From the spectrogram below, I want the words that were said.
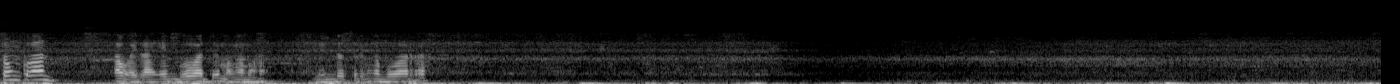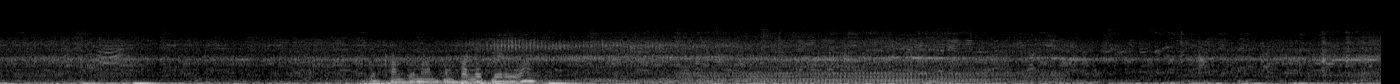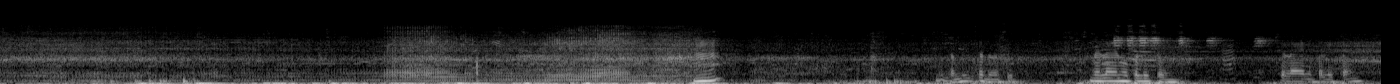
Katong kuan. Aw, lain buhat eh, mga mga nindot sila mga buwara. Kampi man pang palit diri ah. Lamig sa dosis. Sa may lain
